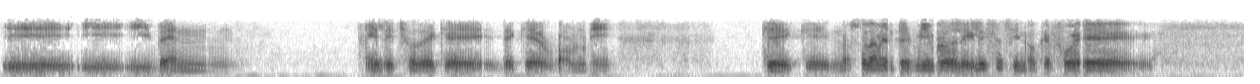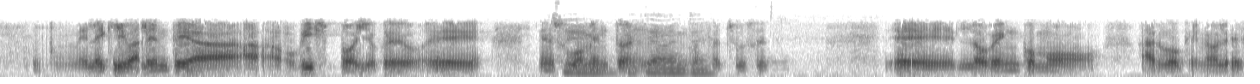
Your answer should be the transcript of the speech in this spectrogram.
y, y, y ven el hecho de que de que Romney que, que no solamente es miembro de la Iglesia, sino que fue el equivalente a, obispo, yo creo, eh, en su momento en Massachusetts, eh, lo ven como algo que no les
